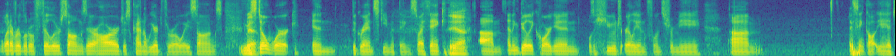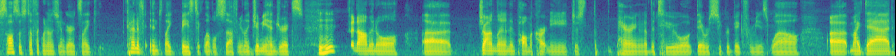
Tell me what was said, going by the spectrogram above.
whatever little filler songs there are, just kind of weird throwaway songs, they still work in the grand scheme of things. So I think, yeah, um, I think Billy Corgan was a huge early influence for me. Um, I think all yeah, just also stuff like when I was younger, it's like kind of into like basic level stuff. I mean, like Jimi Hendrix, mm-hmm. phenomenal. Uh, John Lennon and Paul McCartney, just the pairing of the two. They were super big for me as well. Uh, my dad,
